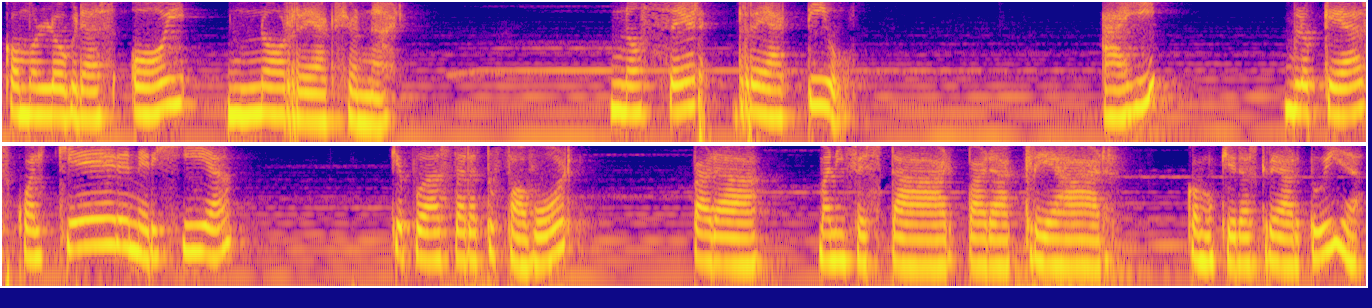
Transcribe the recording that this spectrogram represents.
cómo logras hoy no reaccionar no ser reactivo. Ahí bloqueas cualquier energía que pueda estar a tu favor para manifestar, para crear, como quieras crear tu vida.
